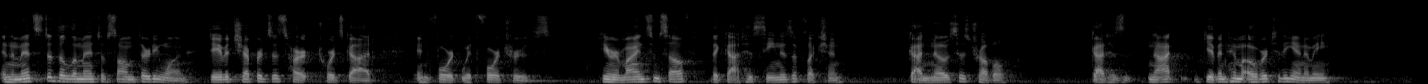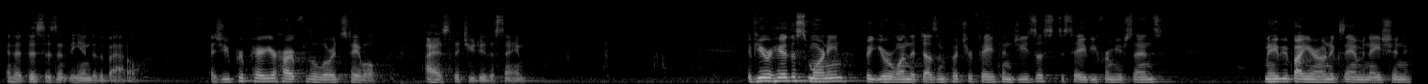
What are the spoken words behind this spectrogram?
In the midst of the lament of Psalm 31, David shepherds his heart towards God four, with four truths. He reminds himself that God has seen his affliction, God knows his trouble, God has not given him over to the enemy, and that this isn't the end of the battle. As you prepare your heart for the Lord's table, I ask that you do the same. If you are here this morning, but you're one that doesn't put your faith in Jesus to save you from your sins, maybe by your own examination,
